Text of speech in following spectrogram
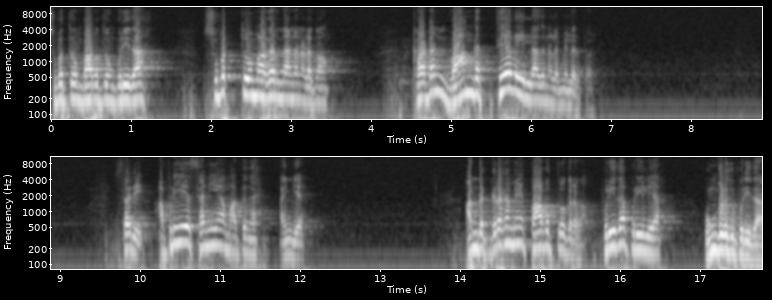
சுபத்துவம் பாபத்துவம் புரியுதா? சுபத்துவமாக இருந்தா என்ன நடக்கும்? கடன் வாங்க தேவையில்லாத நிலைமையில இருப்பார். சரி அப்படியே சனியா மாத்துங்க அங்க. அந்த கிரகமே பாபத்துவ கிரகம். புரியுதா புரியலையா? உங்களுக்கு புரியுதா?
